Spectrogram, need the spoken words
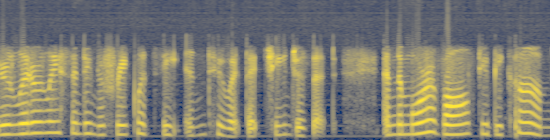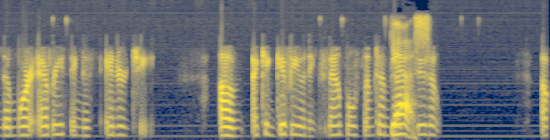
You're literally sending the frequency into it that changes it. And the more evolved you become, the more everything is energy. Um, I can give you an example. Sometimes Yes. a student, uh,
